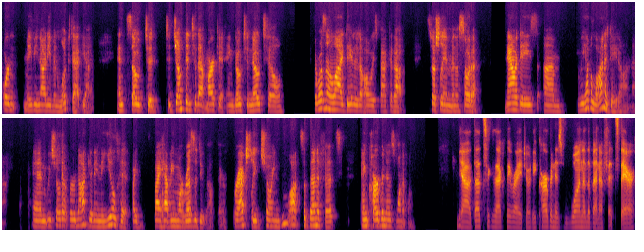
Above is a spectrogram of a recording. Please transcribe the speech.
or maybe not even looked at yet. And so to to jump into that market and go to no-till, there wasn't a lot of data to always back it up, especially in Minnesota. Nowadays, um, we have a lot of data on that and we show that we're not getting a yield hit by by having more residue out there. We're actually showing lots of benefits, and carbon is one of them. Yeah, that's exactly right, Jodi. Carbon is one of the benefits there.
